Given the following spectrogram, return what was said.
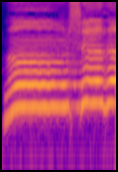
Long should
